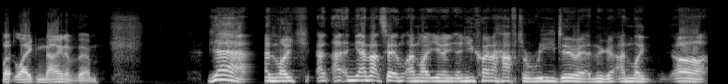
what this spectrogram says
but like nine of them. Yeah, and like, and, and, and that's it. And, like, you know, and you kind of have to redo it, and go- and like, uh,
